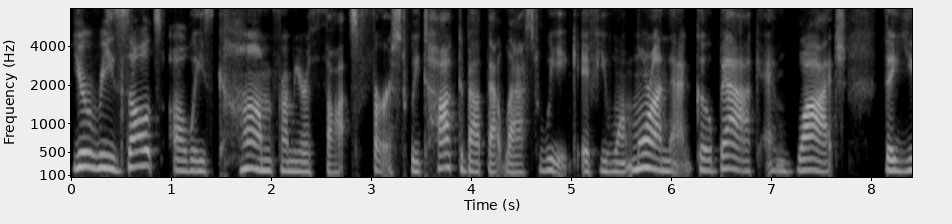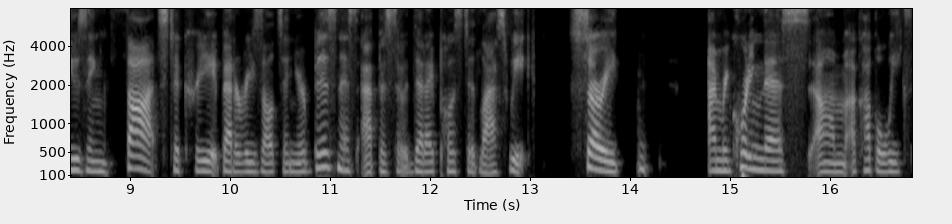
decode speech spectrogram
Your results always come from your thoughts first. We talked about that last week. If you want more on that, go back and watch the using thoughts to create better results in your business episode that I posted last week. Sorry, I'm recording this um, a couple weeks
